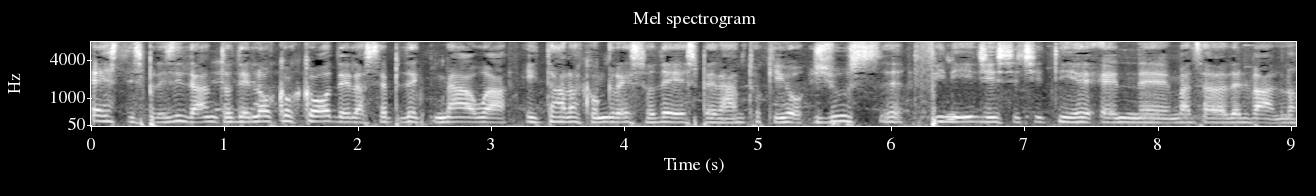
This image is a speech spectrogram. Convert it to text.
estis presidente de Lococo de la sepdeknaŭa Itala Kongreso de Esperanto, kiu ĵus eh, finiĝis ĉi tie en eh, Mazara del Vallo.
